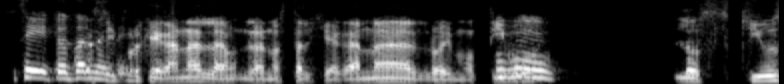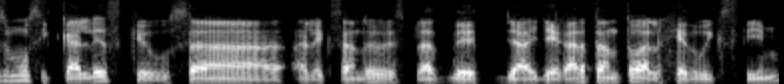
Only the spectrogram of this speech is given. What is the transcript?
Sí, Sí, totalmente. porque gana la, la nostalgia, gana lo emotivo. Los cues musicales que usa Alexander Desplat de ya llegar tanto al Hedwig's theme,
